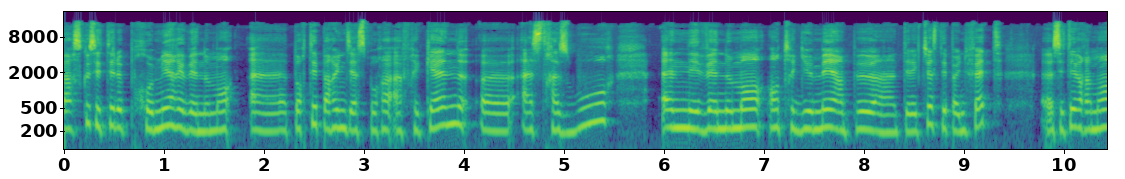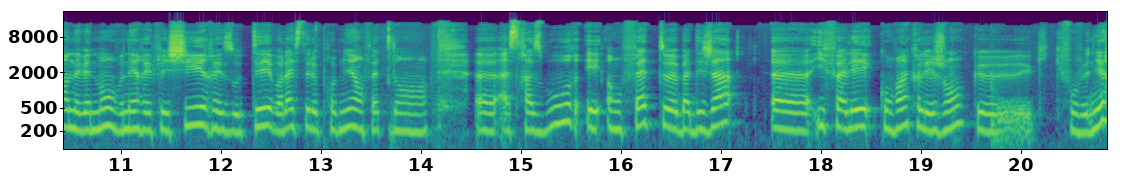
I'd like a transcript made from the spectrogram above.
Parce que c'était le premier événement euh, porté par une diaspora africaine euh, à Strasbourg, un événement entre guillemets un peu intellectuel, c'était pas une fête, euh, c'était vraiment un événement où on venait réfléchir, réseauter, voilà, c'était le premier en fait à Strasbourg. Et en fait bah, déjà euh, il fallait convaincre les gens qu'il faut venir.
